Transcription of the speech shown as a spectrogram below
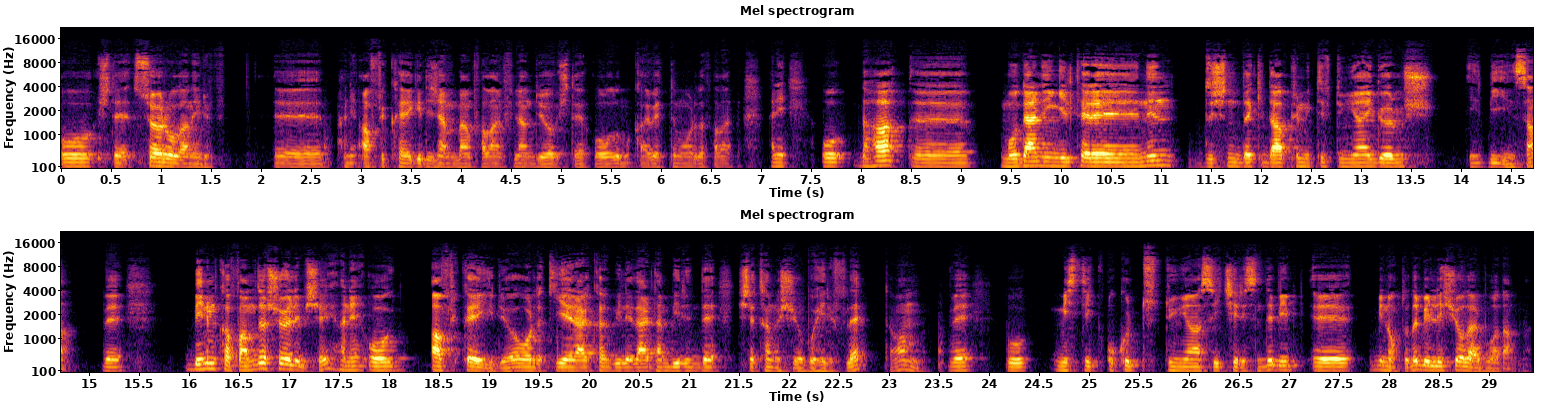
o işte Sir olan herif e, hani Afrika'ya gideceğim ben falan filan diyor. İşte oğlumu kaybettim orada falan. Hani o daha e, modern İngiltere'nin dışındaki daha primitif dünyayı görmüş bir insan ve benim kafamda şöyle bir şey hani o Afrika'ya gidiyor oradaki yerel kabilelerden birinde işte tanışıyor bu herifle tamam mı ve bu mistik okült dünyası içerisinde bir e, bir noktada birleşiyorlar bu adamla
